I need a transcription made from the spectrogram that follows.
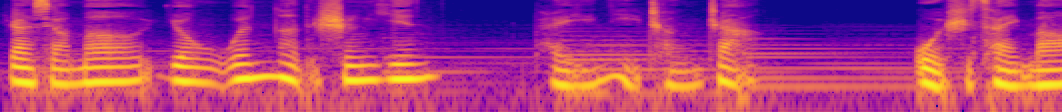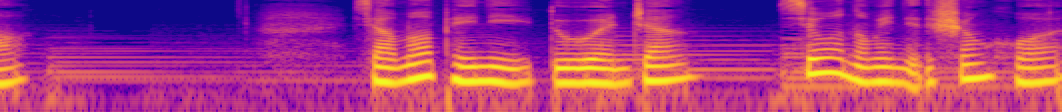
让小猫用温暖的声音陪你成长。我是菜猫，小猫陪你读文章，希望能为你的生活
